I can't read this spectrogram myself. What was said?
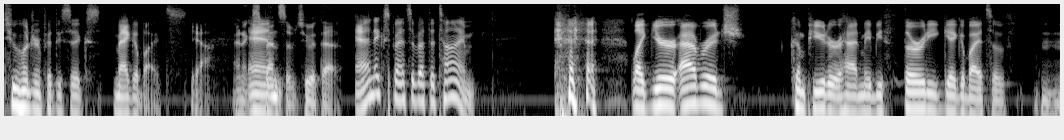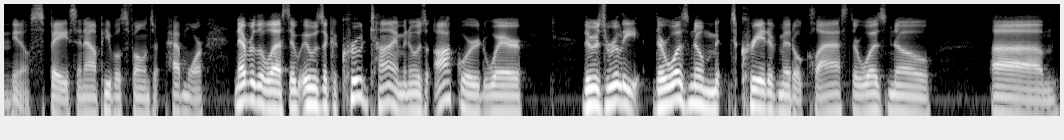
256 megabytes Yeah, and expensive too at that. and expensive at the time. like your average computer had maybe 30 gigabytes of you know space and now people's phones are- have more nevertheless it, it was like a crude time and it was awkward where there was really there was no creative middle class there was no um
